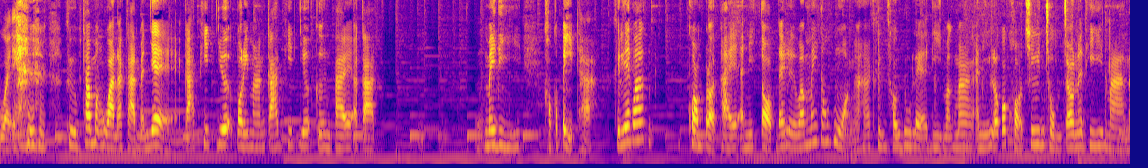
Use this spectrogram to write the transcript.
ด้วย คือถ้าบางวันอากาศมันแย่ก๊าซพิษเยอะปริมาณก๊าซพิษเยอะเกินไปอากาศไม่ดีเขาก็ปิดค่ะ คือเรียกว่า ความปลอดภัยอันนี้ตอบได้เลยว่าไม่ต้องห่วงนะคะ คือเขาดูแลดีมากๆ อันนี้เราก็ขอชื่นชมเจ้าหน้าที่มาณ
